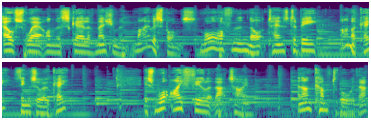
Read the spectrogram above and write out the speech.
elsewhere on the scale of measurement, my response, more often than not, tends to be I'm okay, things are okay. It's what I feel at that time, and I'm comfortable with that.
